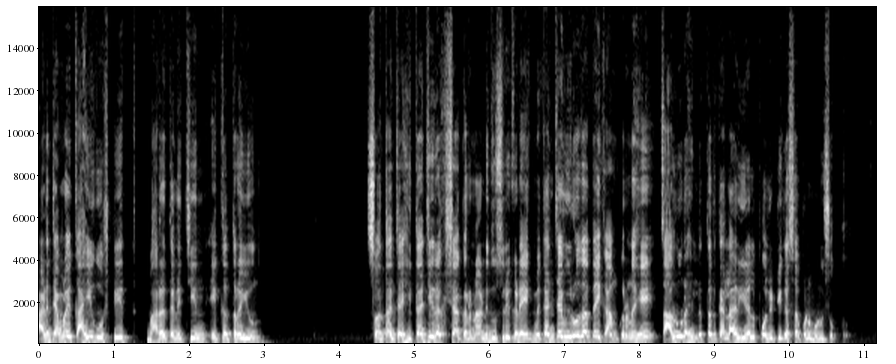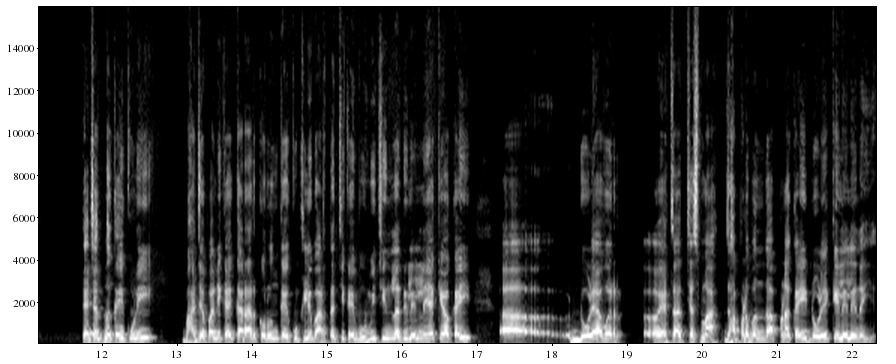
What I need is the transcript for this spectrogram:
आणि त्यामुळे काही गोष्टीत भारत आणि चीन एकत्र येऊन स्वतःच्या हिताची रक्षा करणं आणि दुसरीकडे एकमेकांच्या विरोधातही काम करणं हे चालू राहिलं तर त्याला रिअल पॉलिटिक असं आपण म्हणू शकतो. त्याच्यातनं काही कुणी भाजपाने काही करार करून काही कुठली भारताची काही भूमी चीनला दिलेली नाही आहे किंवा काही डोळ्यावर याचा चष्मा झापडबंद आपण काही डोळे केलेले नाही आहे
